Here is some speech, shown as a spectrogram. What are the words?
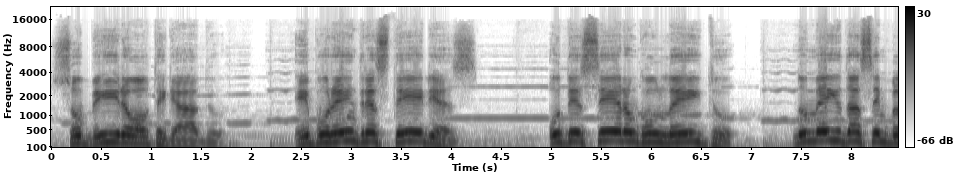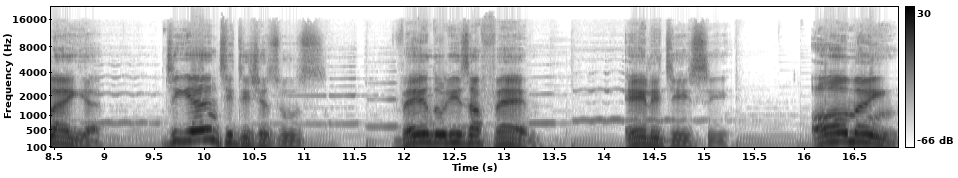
Subiram ao telhado e por entre as telhas o desceram com o leito no meio da assembleia, diante de Jesus. Vendo-lhes a fé, ele disse: Homem,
